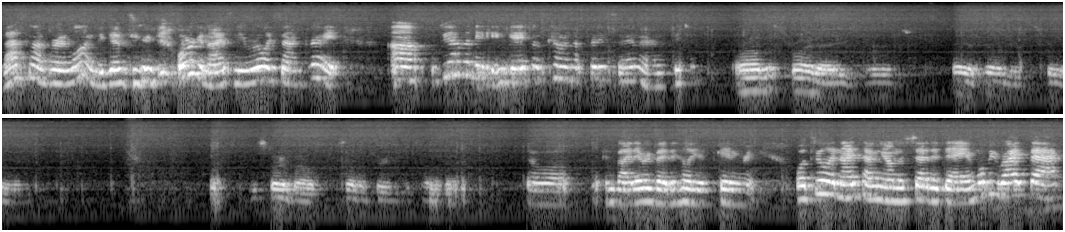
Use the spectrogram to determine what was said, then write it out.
that's not very long to get you organized, and you really sound great. Uh, do you have any engagements coming up pretty soon or in the future? Uh, this Friday, playing at Hilliard School. We start about seven thirty to ten o'clock. So uh, invite everybody to Hilliard Skating Rink. Well, it's really nice having you on the show today, and we'll be right back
